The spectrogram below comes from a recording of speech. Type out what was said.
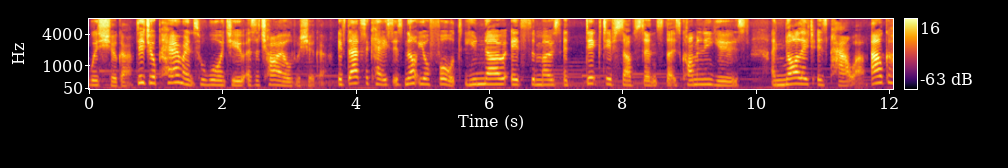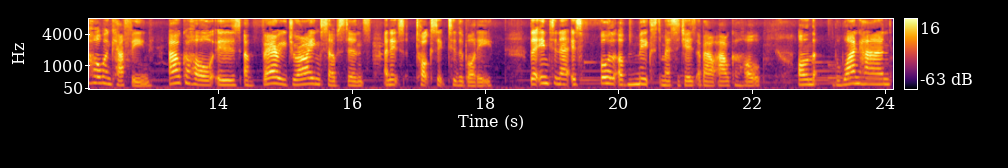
with sugar. Did your parents reward you as a child with sugar? If that's the case, it's not your fault. You know it's the most addictive substance that is commonly used, and knowledge is power. Alcohol and caffeine Alcohol is a very drying substance and it's toxic to the body. The internet is full of mixed messages about alcohol. On the one hand,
